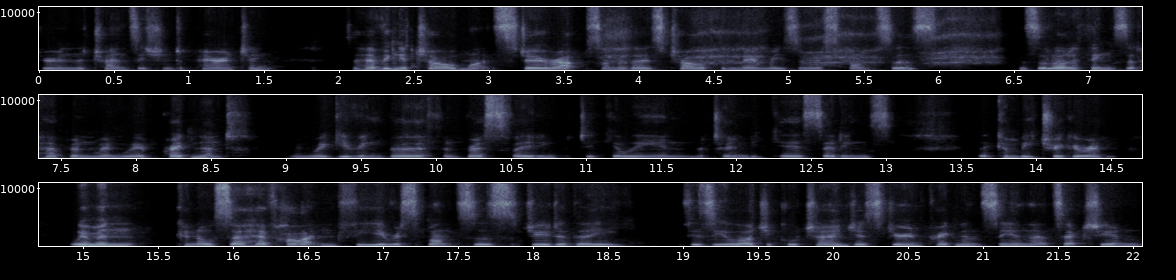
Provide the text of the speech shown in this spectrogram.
during the transition to parenting. So, having a child might stir up some of those childhood memories and responses. There's a lot of things that happen when we're pregnant, when we're giving birth and breastfeeding, particularly in maternity care settings, that can be triggering. Women can also have heightened fear responses due to the physiological changes during pregnancy, and that's actually a,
